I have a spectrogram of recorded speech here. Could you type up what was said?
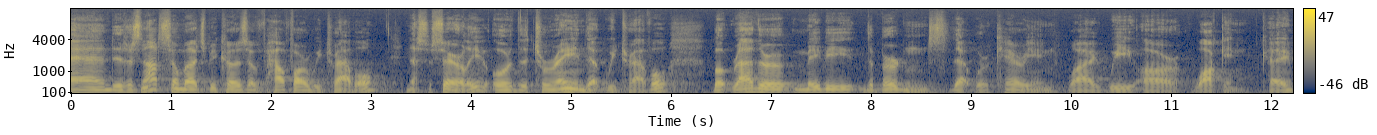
And it is not so much because of how far we travel necessarily or the terrain that we travel, but rather maybe the burdens that we're carrying while we are walking, okay?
